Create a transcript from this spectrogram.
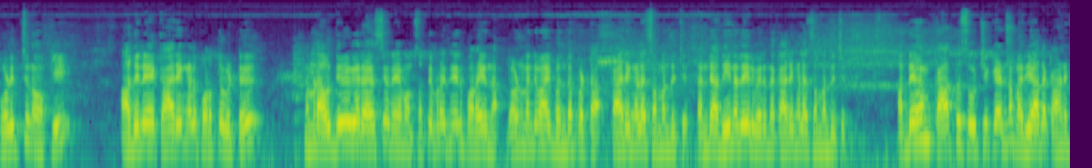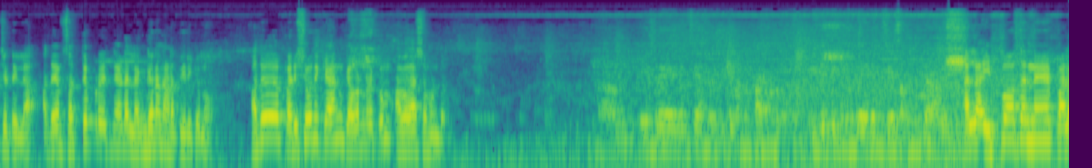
പൊളിച്ചു നോക്കി അതിലെ കാര്യങ്ങൾ പുറത്തുവിട്ട് നമ്മുടെ ഔദ്യോഗിക രഹസ്യ നിയമം സത്യപ്രതിജ്ഞയിൽ പറയുന്ന ഗവൺമെന്റുമായി ബന്ധപ്പെട്ട കാര്യങ്ങളെ സംബന്ധിച്ച് തന്റെ അധീനതയിൽ വരുന്ന കാര്യങ്ങളെ സംബന്ധിച്ച് അദ്ദേഹം കാത്തു സൂക്ഷിക്കേണ്ട മര്യാദ കാണിച്ചിട്ടില്ല. അദ്ദേഹം സത്യപ്രതിജ്ഞയുടെ ലംഘനം നടത്തിയിരിക്കുന്നു. അത് പരിശോധിക്കാൻ ഗവർണർക്കും അവകാശമുണ്ട്. അല്ല ഇപ്പോൾ തന്നെ പല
